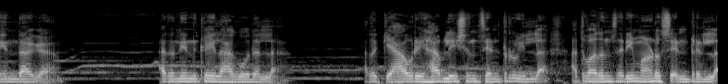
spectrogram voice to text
ಎಂದಾಗ ಅದು ನಿನ್ನ ಕೈಲಿ ಆಗೋದಲ್ಲ. ಅದಕ್ಕೆ ಯಾವ ರಿಹ್ಯಾಬಿಲೇಷನ್ ಸೆಂಟ್ರೂ ಇಲ್ಲ ಅಥವಾ ಅದನ್ನು ಸರಿ ಮಾಡೋ ಸೆಂಟ್ರ್ ಇಲ್ಲ.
